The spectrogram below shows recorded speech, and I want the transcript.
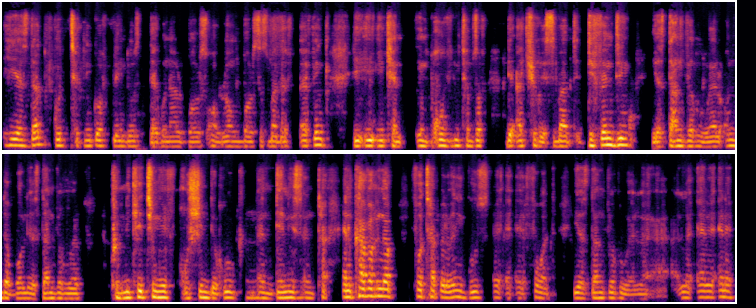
he has that good technique of playing those diagonal balls or long balls, but I, I think he, he, he can improve in terms of the accuracy. But defending, he has done very well. On the ball, he has done very well communicating with Rushine De Reuck mm. and Dennis and and covering up for Tapel when he goes uh, uh, forward. He has done very well. Uh, and, and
